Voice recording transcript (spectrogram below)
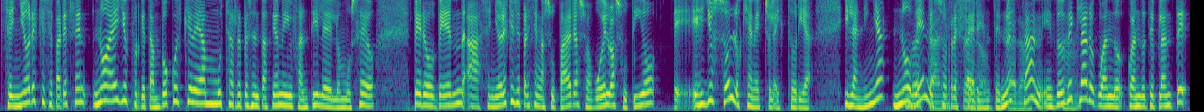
señores que se parecen, no a ellos, porque tampoco es que vean muchas representaciones infantiles en los museos, pero ven a señores que se parecen a su padre, a su abuelo, a su tío. Eh, ellos son los que han hecho la historia. Y las niñas no, ven esos referentes, no están. Entonces, claro, cuando, cuando te plante,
